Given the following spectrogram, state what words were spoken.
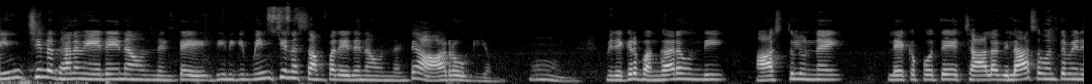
మించిన ధనం ఏదైనా ఉందంటే దీనికి మించిన సంపద ఏదైనా ఉందంటే ఆరోగ్యం. మీ దగ్గర బంగారం ఉంది ఆస్తులు ఉన్నాయి లేకపోతే చాలా విలాసవంతమైన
